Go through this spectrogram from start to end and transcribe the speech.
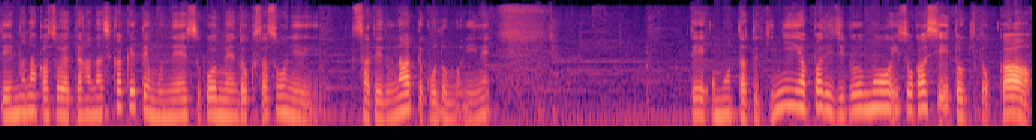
で、まあ、なんかそうやって話しかけてもねすごい面倒くさそうにされるなって子供にね。って思った時にやっぱり自分も忙しい時とか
